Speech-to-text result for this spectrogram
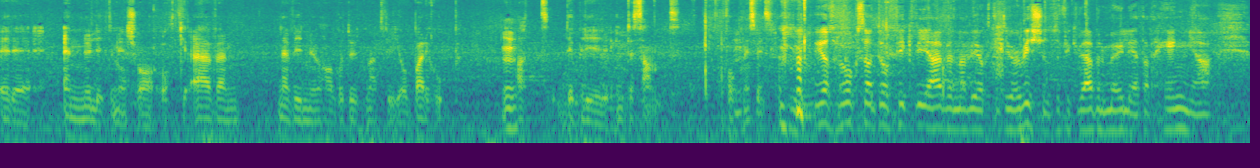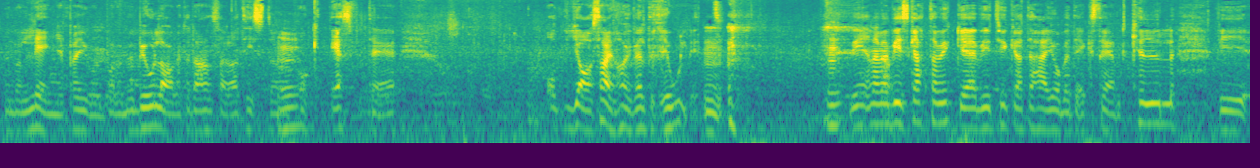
är det ännu lite mer så och även när vi nu har gått ut med att vi jobbar ihop Mm. att det blir intressant. Förhoppningsvis. Jag tror också att då fick vi även när vi åkte till Eurovision så fick vi även möjlighet att hänga under en längre period både med bolaget och dansare, artister Mm. och SVT. Och jag och Sain har ju väldigt roligt. Mm. Vi, nej, men vi skrattar mycket, vi tycker att det här jobbet är extremt kul. Vi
